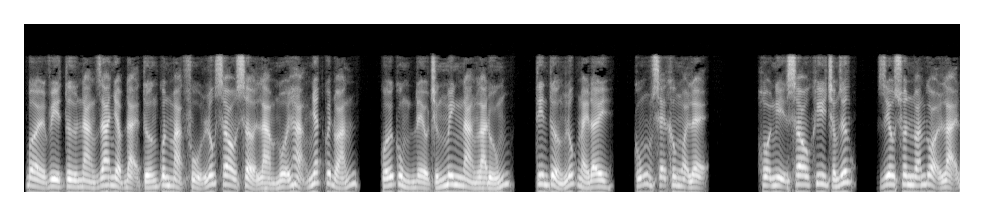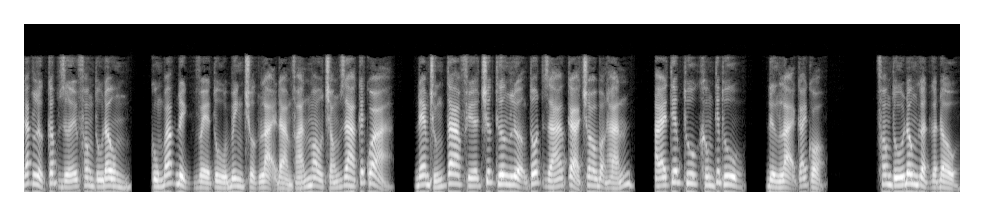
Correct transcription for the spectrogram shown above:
Bởi vì từ nàng gia nhập đại tướng quân Mạc Phủ lúc sau sở làm mỗi hạng nhất quyết đoán, cuối cùng đều chứng minh nàng là đúng, tin tưởng lúc này đây, cũng sẽ không ngoại lệ. Hội nghị sau khi chấm dứt, Diêu Xuân đoán gọi lại đắc lực cấp dưới phong tú đông, cùng bác địch về tù binh chuộc lại đàm phán mau chóng ra kết quả, đem chúng ta phía trước thương lượng tốt giá cả cho bọn hắn, ai tiếp thu không tiếp thu, đừng lại cái cỏ. Phong tú đông gật gật đầu,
